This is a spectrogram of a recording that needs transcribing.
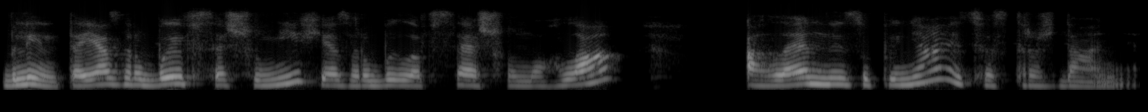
блін, та я зробив все, що міг, я зробила все, що могла, але не зупиняється страждання.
